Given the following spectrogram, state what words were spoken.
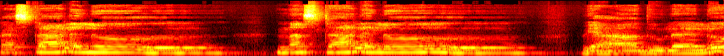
కష్టాలలో నష్టాలలో వ్యాధులలో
